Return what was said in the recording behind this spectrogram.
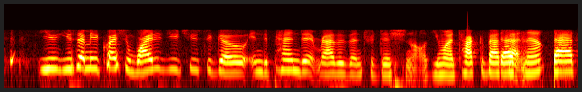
you you sent me a question. Why did you choose to go independent rather than traditional? You want to talk about that's, that now? That's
